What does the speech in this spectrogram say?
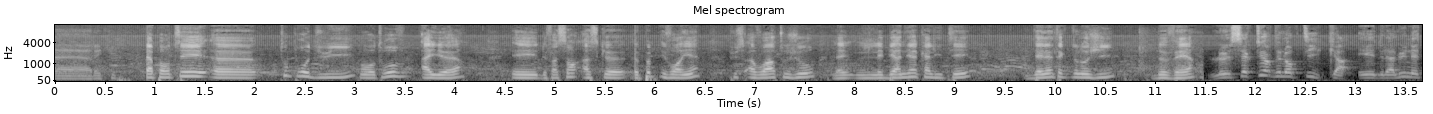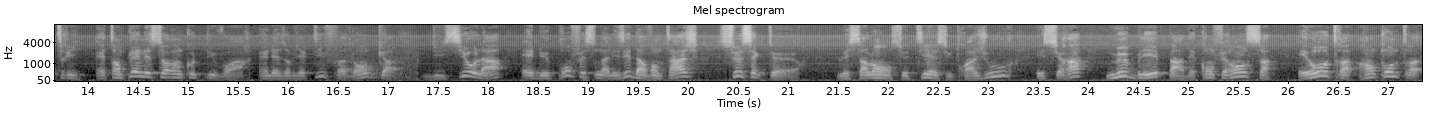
euh, Apporter euh, tout produit qu'on retrouve ailleurs et de façon à ce que le peuple ivoirien puisse avoir toujours les, les dernières qualités, les dernières technologies Le secteur de l'optique et de la lunetterie est en plein essor en Côte d'Ivoire. Un des objectifs donc du CIOLA est de professionnaliser davantage ce secteur. Le salon se tient sur trois jours et sera meublé par des conférences et autres rencontres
